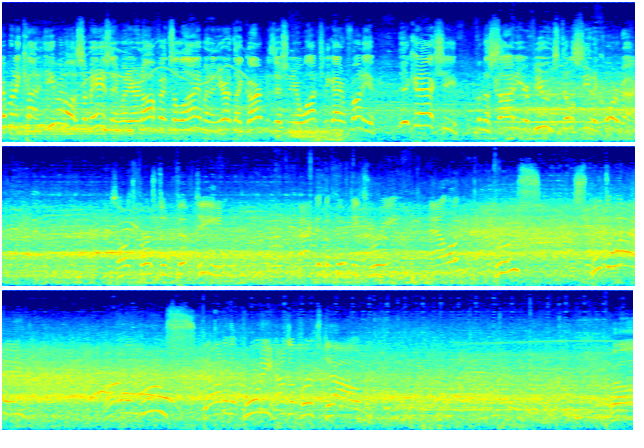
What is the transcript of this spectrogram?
everybody kind of, even though it's amazing when you're an offensive lineman and you're at that guard position, you're watching the guy in front of you, you can actually, from the side of your view, still see the quarterback. So it's first and 15. Back at the 53. Allen, Bruce, spins away. Arland Bruce down to the 40, has a first down. Well,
